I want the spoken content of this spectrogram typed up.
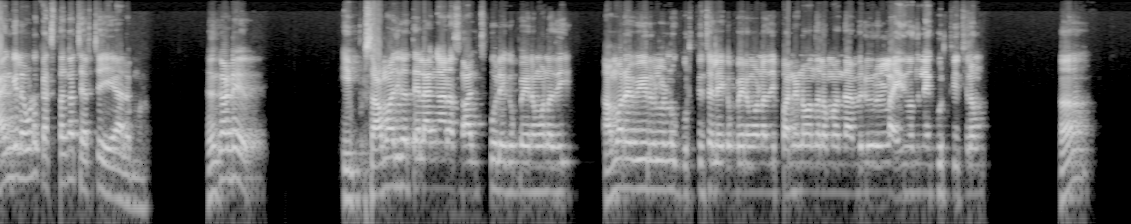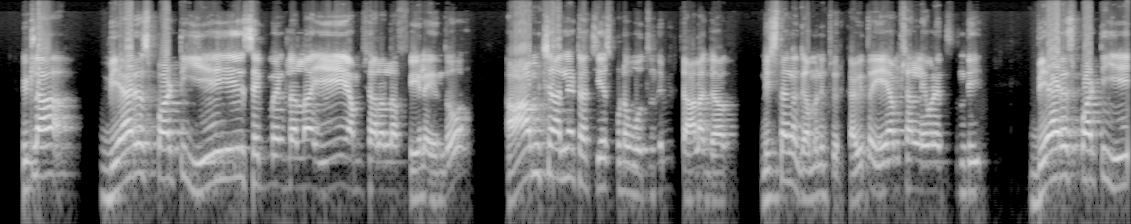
యాంగిల్ కూడా ఖచ్చితంగా చర్చ చేయాలి మనం. ఎందుకంటే ఈ సామాజిక తెలంగాణ సాధించుకోలేకపోయినామన్నది అమరవీరులను గుర్తించలేకపోయినామన్నది పన్నెండు వందల మంది అమరవీరులను ఐదు వందలే గుర్తించడం ఆ? ఇట్లా బీఆర్ఎస్ పార్టీ ఏ ఏ సెగ్మెంట్లలో ఏ ఏ అంశాలలో ఫెయిల్ అయిందో ఆ అంశాలనే టచ్ చేసుకుంటూ పోతుంది. మీరు చాలా గ- నిశ్చితంగా గమనించారు కవిత ఏ అంశాలను ఏమనెత్తుంది బీఆర్ఎస్ పార్టీ ఏ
